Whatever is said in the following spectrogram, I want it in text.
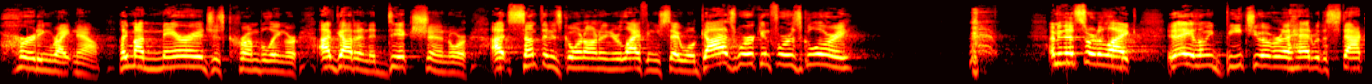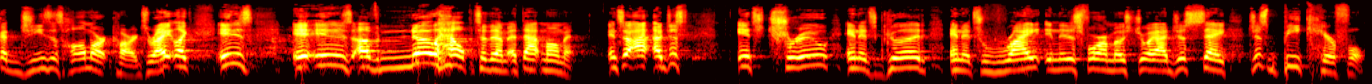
hurting right now. Like my marriage is crumbling, or I've got an addiction, or uh, something is going on in your life, and you say, Well, God's working for his glory. I mean, that's sort of like, hey, let me beat you over the head with a stack of Jesus Hallmark cards, right? Like, it is, it is of no help to them at that moment. And so I, I just, it's true and it's good and it's right and it is for our most joy. I just say, just be careful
